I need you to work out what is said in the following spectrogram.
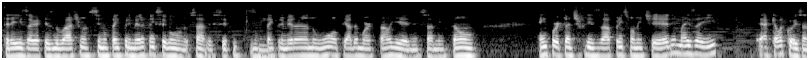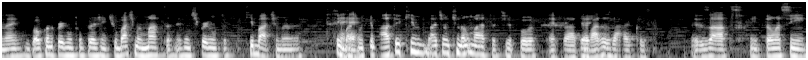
3 HQs do Batman, se não tá em primeiro, tá em segundo, sabe? Se não Sim. tá em primeiro, é ano 1 ou Piada Mortal e ele, sabe? Então, é importante frisar principalmente ele, mas aí é aquela coisa, né? Igual quando perguntam pra gente, o Batman mata? A gente pergunta, que Batman? Né? Tem é. Batman que mata e que Batman que não mata, tipo. Exato, é, vários arcos. Exato. Então, assim,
